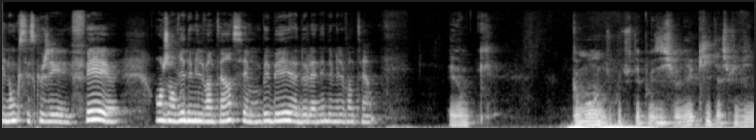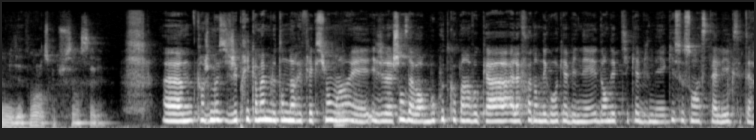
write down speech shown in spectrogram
Et donc c'est ce que j'ai fait euh, en janvier 2021, c'est mon bébé de l'année 2021. Et donc, comment du coup tu t'es positionné? Qui t'a suivi immédiatement lorsque tu t'es installé? Euh, quand j'ai pris quand même le temps de la réflexion hein, et, j'ai la chance d'avoir beaucoup de copains avocats, à la fois dans des gros cabinets, dans des petits cabinets qui se sont installés, etc.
